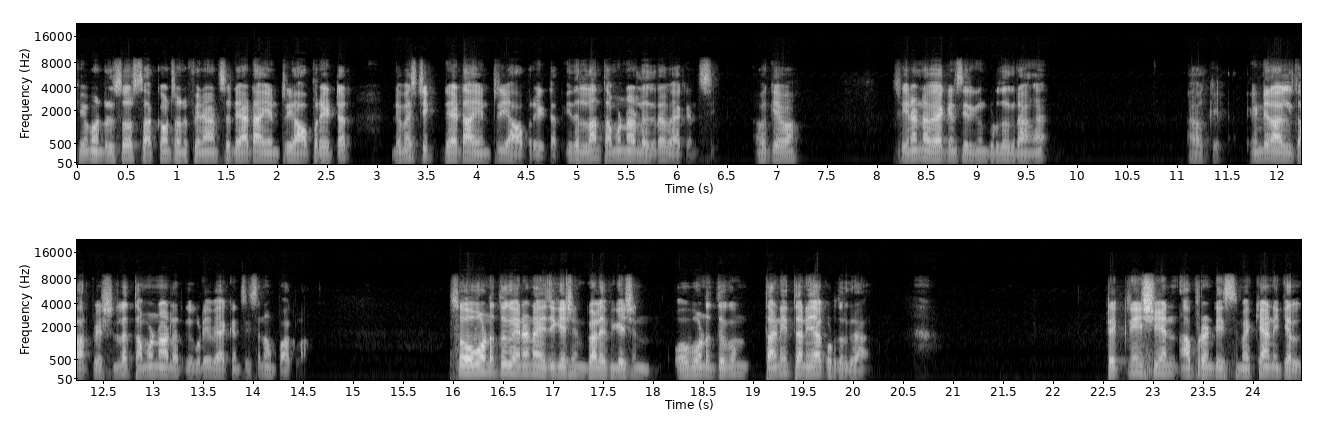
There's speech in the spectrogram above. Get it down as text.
human resource accounts and finance data entry operator domestic data entry operator இதெல்லாம் தமிழ்நாட்டில் இருக்கிற வேகன்சி ஓகேவா ஸோ என்னென்ன வேகன்சி இருக்குன்னு கொடுத்துருக்குறாங்க? ஓகே இந்தியன் ஆயில் கார்பரேஷனில் தமிழ்நாட்டில் இருக்கக்கூடிய வேகன்சிஸை நம்ம பார்க்கலாம். ஸோ ஒவ்வொன்றுத்துக்கும் என்னென்ன எஜுகேஷன் குவாலிஃபிகேஷன் ஒவ்வொன்றுத்துக்கும் தனித்தனியாக கொடுத்துருக்குறாங்க. டெக்னீஷியன் அப்ரெண்டிஸ் மெக்கானிக்கல்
